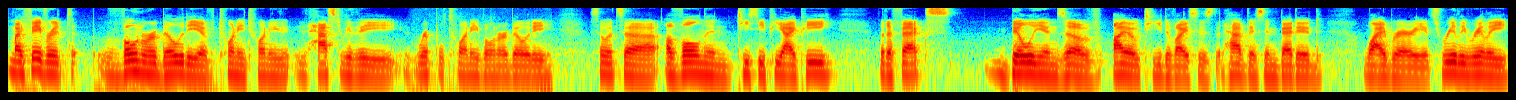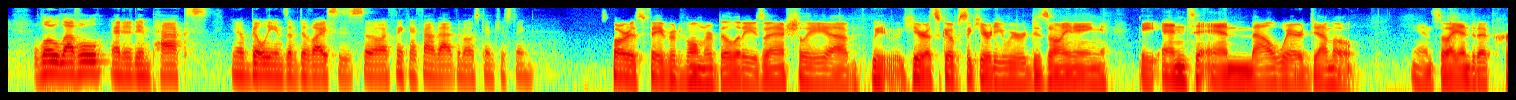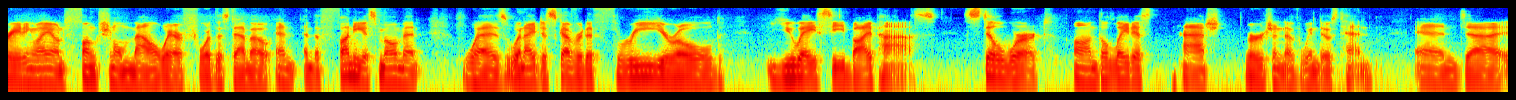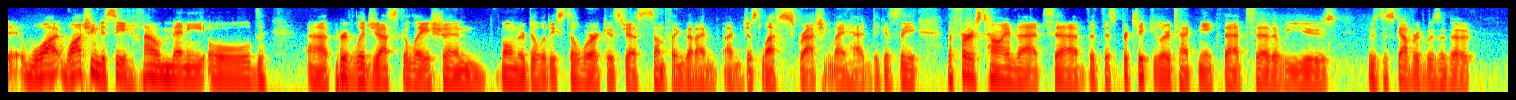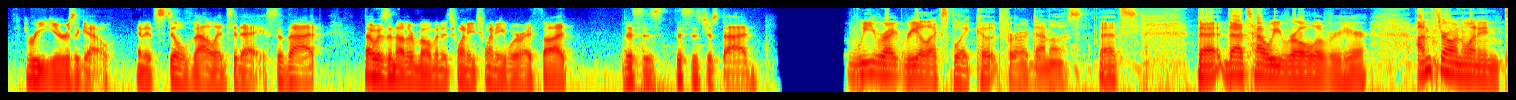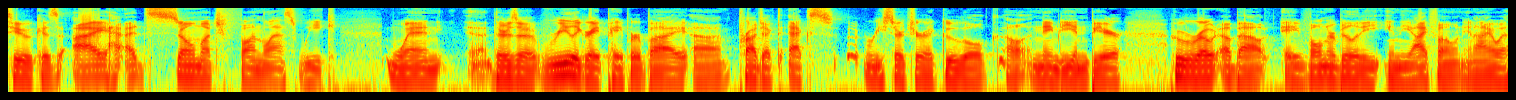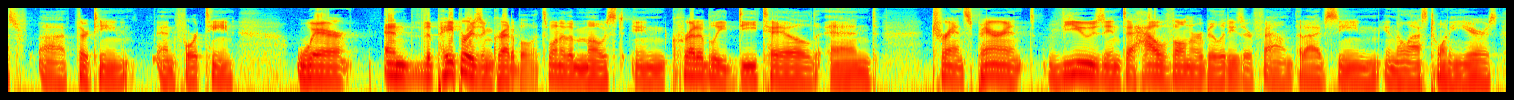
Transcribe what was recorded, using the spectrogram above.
my favorite vulnerability of 2020 has to be the Ripple 20 vulnerability. So it's a, a vuln in TCP/IP that affects billions of IoT devices that have this embedded library. It's really, really low level and it impacts you know billions of devices. So I think I found that the most interesting. As far as favorite vulnerabilities, I actually uh, we here at Scope Security we were designing a end-to-end malware demo. And so I ended up creating my own functional malware for this demo. And and the funniest moment was when I discovered a three-year-old UAC bypass still worked on the latest patched version of Windows 10. And uh, wa- watching to see how many old uh, privilege escalation, vulnerabilities still work is just something that I'm I'm just left scratching my head because the the first time that uh, that this particular technique that uh, that we use was discovered was about three years ago, and it's still valid today. So that that was another moment of 2020 where I thought this is this is just bad. We write real exploit code for our demos. That's that that's how we roll over here. I'm throwing one in too because I had so much fun last week when uh, there's a really great paper by uh, Project X researcher at Google uh, named Ian Beer who wrote about a vulnerability in the iPhone in iOS uh, 13 and 14 where and the paper is incredible. It's one of the most incredibly detailed and transparent views into how vulnerabilities are found that I've seen in the last 20 years.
